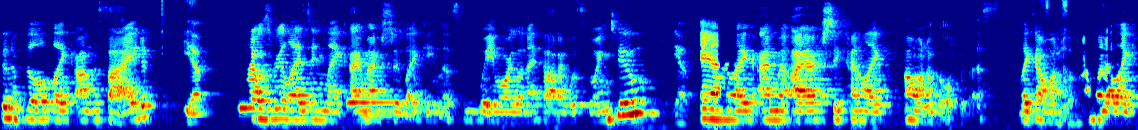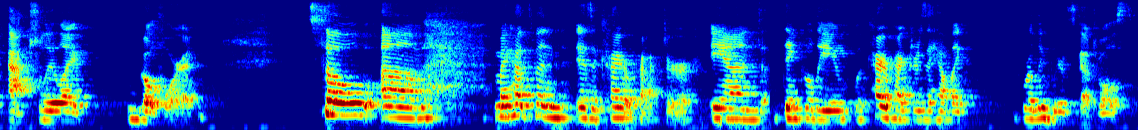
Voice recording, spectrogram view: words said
going to build like on the side. Yep. And I was realizing like I'm actually liking this way more than I thought I was going to. Yep. And like I'm I actually kind of like I want to go for this. Like That's I want to awesome. I want to like actually like go for it. So um my husband is a chiropractor and thankfully with chiropractors they have like really weird schedules.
